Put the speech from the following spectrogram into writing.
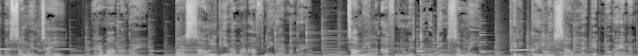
अब समुएल चाहिँ रमामा गए तर साउल गिबामा आफ्नै घरमा गए। सामुएल आफ्नो मृत्युको दिनसम्मै फेरि कहिल्यै साउललाई भेट्न गएनन्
